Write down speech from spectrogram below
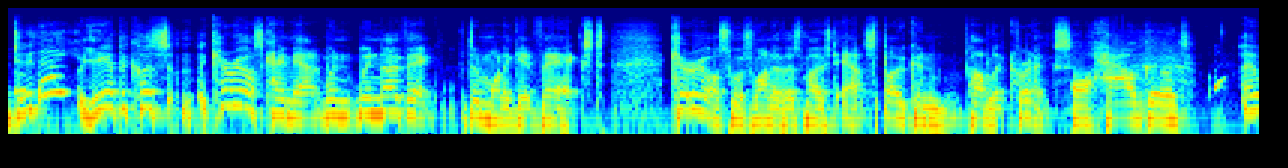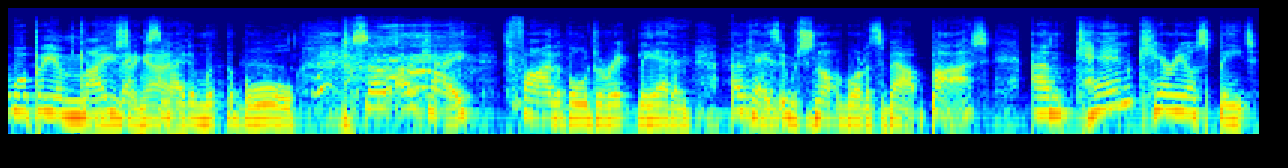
do they? Yeah, because Kyrgios came out when, when Novak didn't want to get vaxxed. Kyrgios was one of his most outspoken public critics. Oh, how good! It will be amazing, Vaccinate eh? him with the ball. So okay, fire the ball directly at him. Okay, so, which is not what it's about. But um, can Kyrgios beat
